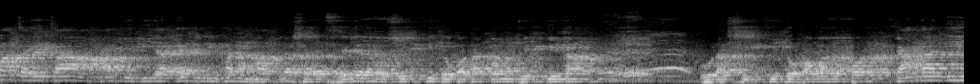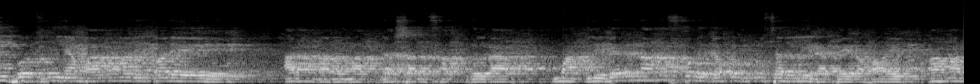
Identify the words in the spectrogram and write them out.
পাচাইকা হাতি দিয়া এতিমখানা মাদ্রাসার ছেলেরাও শিক্ষিত কথা কোন ঠিক কিনা? ওরা শিক্ষিত হওয়ার পর কাঙালি ভোজনিয়া মারামারি করে। আর আমার মাদ্রাসার ছাত্ররা মাগরিবের নামাজ পড়ে যখন মুসাল্লিরা বের হয়, আমার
